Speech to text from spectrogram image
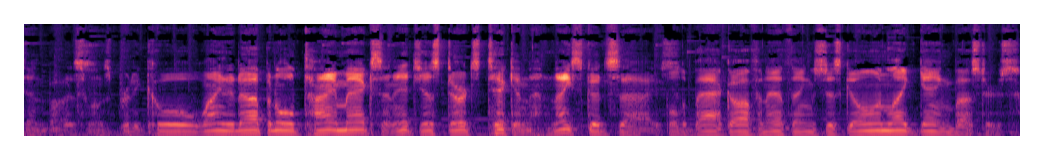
10 bucks. This one's pretty cool. Wind it up, an old Timex, and it just starts ticking. Nice, good size. Pull the back off, and that thing's just going like gangbusters.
